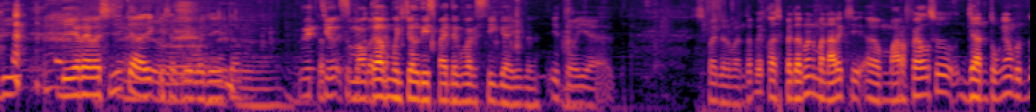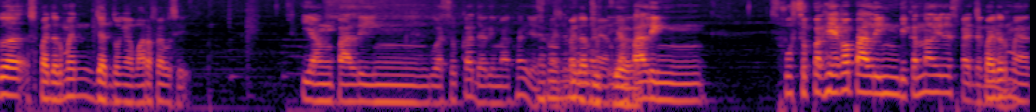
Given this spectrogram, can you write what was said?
di di relasikan aja ke Satria Baja Hitam. Lucu semoga kocak. muncul di Spider-Verse 3 itu Itu ya. Spider-Man, tapi kalau Spider-Man menarik sih. Eh, Marvel tuh jantungnya menurut gua Spider-Man jantungnya Marvel sih. yang paling gua suka dari Marvel ya Spider-Man juga. yang paling su- superhero paling dikenal itu Spider-Man Spider-Man.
